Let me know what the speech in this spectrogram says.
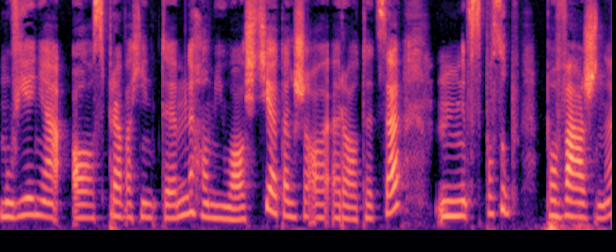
mówienia o sprawach intymnych, o miłości, a także o erotyce mm, w sposób poważny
